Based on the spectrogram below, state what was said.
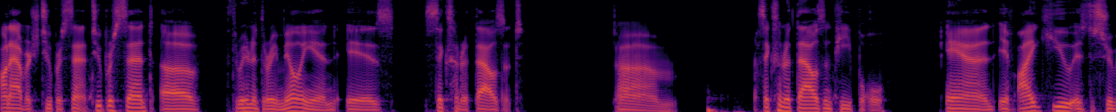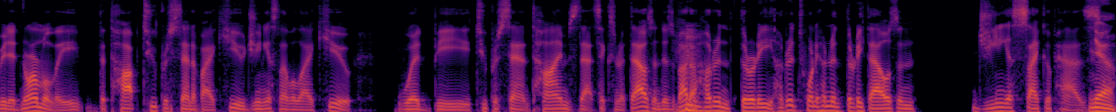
on average 2%. 2% of 330 million is 600,000. Um, 600,000 people. And if IQ is distributed normally, the top 2% of IQ, genius level IQ, would be 2% times that 600,000. There's about Hmm. 130, 120, 130,000 genius psychopaths Yeah.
